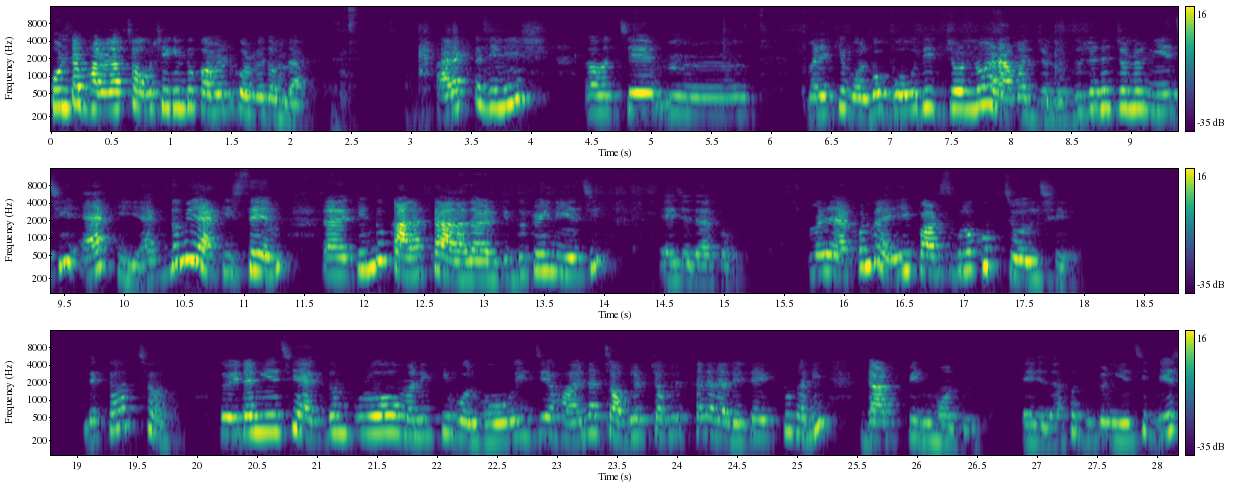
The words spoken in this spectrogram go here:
কোনটা ভালো লাগছে অবশ্যই কিন্তু কমেন্ট করবে তোমরা। আর একটা জিনিস হচ্ছে মানে কি বলব, বৌদির জন্য আর আমার জন্য, দুজনের জন্য নিয়েছি একই, একদমই একই সেম কিন্তু কালারটা আলাদা আর কি, দুটোই নিয়েছি। এই যে দেখো মানে এখন না এই পার্টসগুলো খুব চলছে। দেখতে পাচ্ছ? তো এটা নিয়েছি একদম পুরো মানে কি বলব, ওই যে হয় না চকলেট চকলেট কালার আর এটা একটুখানি ডার্ক পিঙ্ক মতন এই যে দেখো, দুটো নিয়েছি, বেশ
